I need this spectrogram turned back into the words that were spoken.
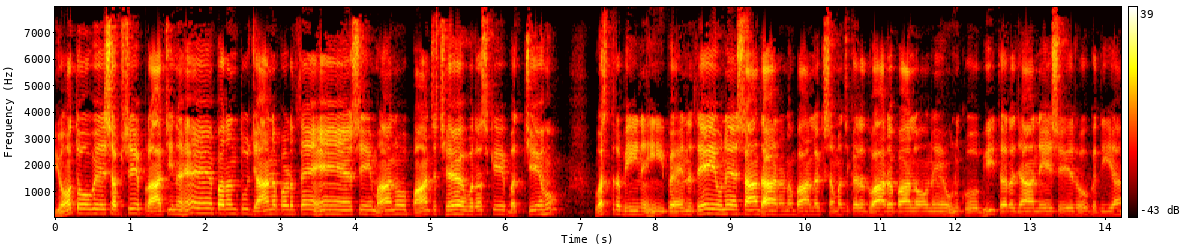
यो तो वे सबसे प्राचीन हैं, परंतु जान पड़ते हैं, ऐसे मानो पाँच छह वर्ष के बच्चे हों। वस्त्र भी नहीं पहनते, उन्हें साधारण बालक समझकर द्वारपालों ने उनको भीतर जाने से रोक दिया।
